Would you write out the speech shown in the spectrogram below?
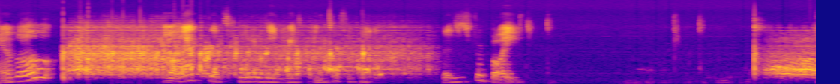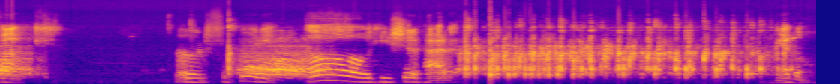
Campbell. Oh, that looks better than I anticipated. This is for Boyd. Fuck. Herd for 30. Oh, he should have had it. Campbell.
